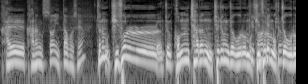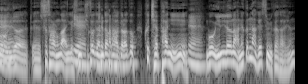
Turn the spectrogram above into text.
갈 가능성 있다 보세요? 저는 뭐 기소를 좀 검찰은 최종적으로 뭐 기소를 목적으로 예. 이제 예, 수사하는 거 아니겠습니까? 예, 기소된다고 하더라도 그 재판이 예. 뭐 1년 안에 끝나겠습니까, 사실?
